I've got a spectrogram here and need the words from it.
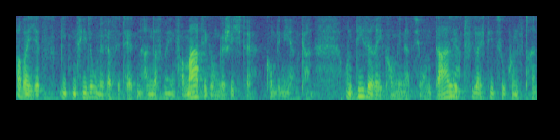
Aber jetzt bieten viele Universitäten an, dass man Informatik und Geschichte kombinieren kann. Und diese Rekombination, da liegt ja. vielleicht die Zukunft drin.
